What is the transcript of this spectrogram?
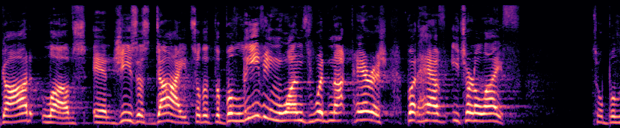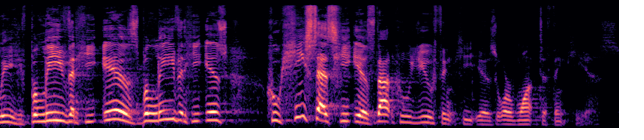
God loves, and Jesus died so that the believing ones would not perish, but have eternal life. So believe. Believe that He is. Believe that He is who he says he is, not who you think he is or want to think he is.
